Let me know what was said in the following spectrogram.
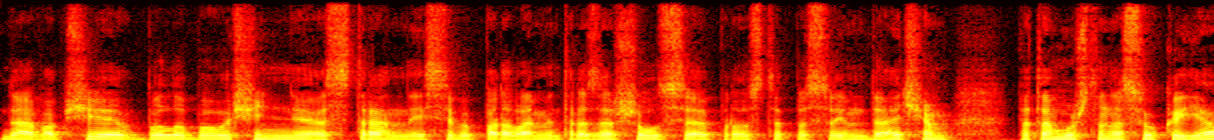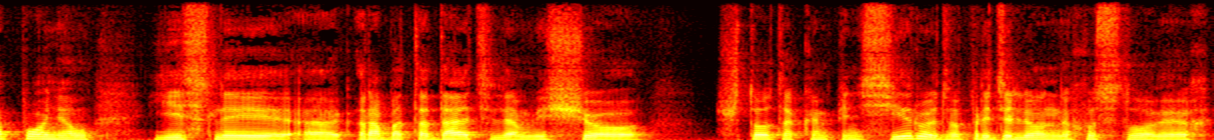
Да, вообще было бы очень э, странно, если бы парламент разошелся просто по своим дачам, потому что, насколько я понял, если э, работодателям еще что-то компенсируют в определенных условиях,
